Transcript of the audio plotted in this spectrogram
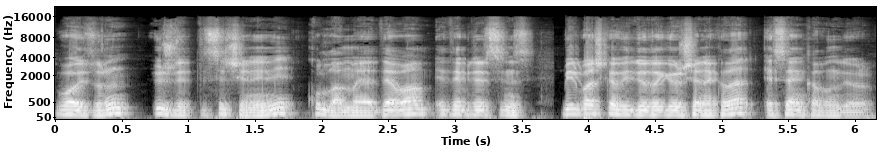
Voicer'ın ücretli seçeneğini kullanmaya devam edebilirsiniz. Bir başka videoda görüşene kadar esen kalın diyorum.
